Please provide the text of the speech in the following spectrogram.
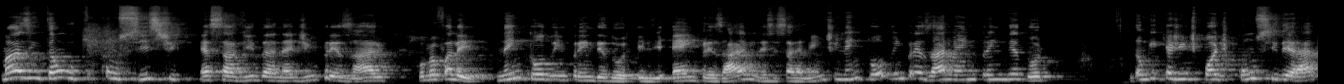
Mas então, o que consiste essa vida né, de empresário? Como eu falei, nem todo empreendedor ele é empresário necessariamente, nem todo empresário é empreendedor. Então, o que, que a gente pode considerar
